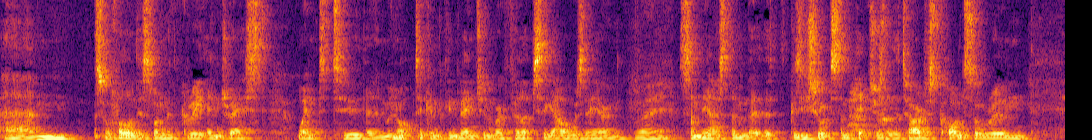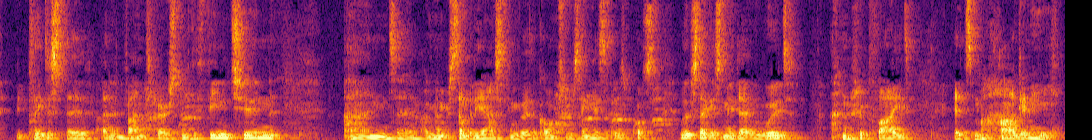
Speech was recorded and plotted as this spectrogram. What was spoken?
Um, so followed this one with great interest. Went to the Monopticon convention where Philip Segal was there, and Right. somebody asked him about the because he showed some pictures of the TARDIS console room. He played us the an advanced version of the theme tune, and uh, I remember somebody asking about the console room, saying, "Is it looks like it's made out of wood?" And replied, It's mahogany,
